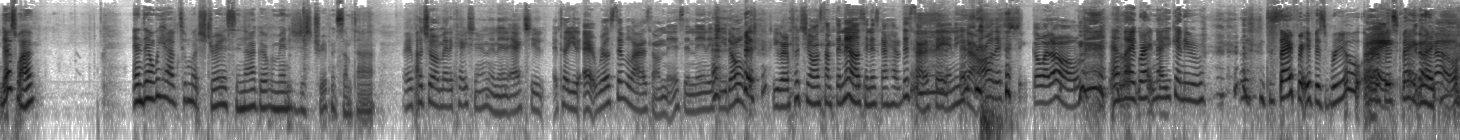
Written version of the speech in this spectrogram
that's why. And then we have too much stress, and our government is just tripping sometimes. They put you on medication and then ask you, tell you to act real civilized on this, and then if you don't, you're gonna put you on something else, and it's gonna have this side effect, and then you got all this shit going on. And like right now, you can't even decipher if it's real or Right. if it's fake. like know.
